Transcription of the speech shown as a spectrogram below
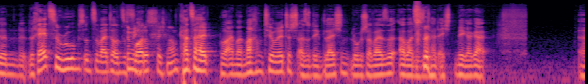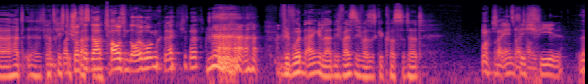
ähm, Rätsel-Rooms und so weiter und so Ziemlich fort. lustig, ne? Kannst du halt nur einmal machen, theoretisch. Also den gleichen, logischerweise. Aber die sind halt echt mega geil. Äh, hat, äh, hat richtig Was Spaß kostet da? gemacht. 1000 Euro umgerechnet? Wir wurden eingeladen. Ich weiß nicht, was es gekostet hat. Unendlich 2000. viel.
